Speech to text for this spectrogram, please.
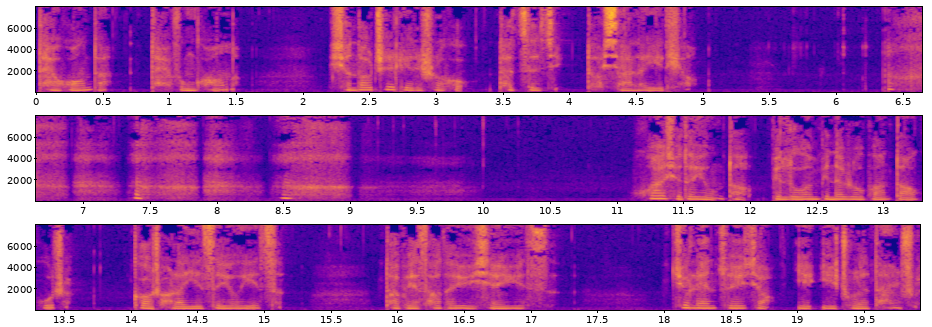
太荒诞、太疯狂了。想到这里的时候，他自己都吓了一跳。花雪的甬道被罗文斌的肉棒捣鼓着，高潮了一次又一次，他被操得欲仙欲死。就连嘴角也溢出了淡水。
